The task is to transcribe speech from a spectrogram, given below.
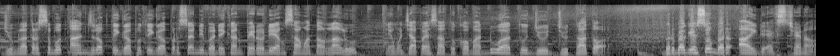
Jumlah tersebut anjlok 33 persen dibandingkan periode yang sama tahun lalu yang mencapai 1,27 juta ton. Berbagai sumber IDX Channel.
